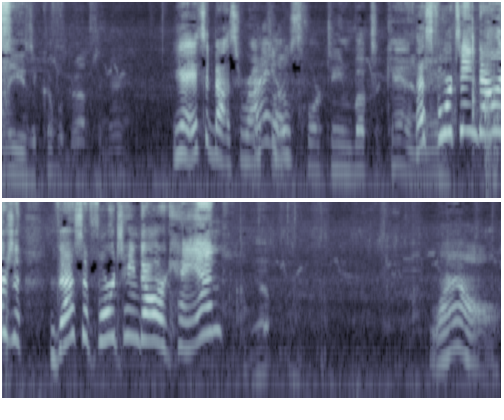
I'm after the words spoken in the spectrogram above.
I use a couple drops in there. Yeah, it's about to That's like 14 bucks a can. That's fourteen dollars. That's a fourteen dollar can. Yep. Wow.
